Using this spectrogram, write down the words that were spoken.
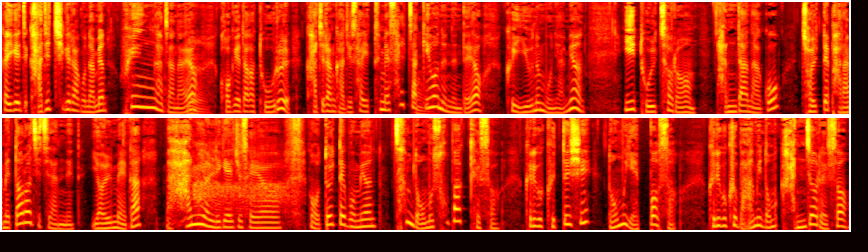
그러니까 이게 이제 가지치기라고 나면 휑 하잖아요. 네. 거기에다가 돌을 가지랑 가지 사이 틈에 살짝 음. 끼워 넣는데요. 그 이유는 뭐냐면 이 돌처럼 단단하고 절대 바람에 떨어지지 않는 열매가 많이 열리게 해주세요. 어떨 때 보면 참 너무 소박해서 그리고 그 뜻이 너무 예뻐서 그리고 그 마음이 너무 간절해서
